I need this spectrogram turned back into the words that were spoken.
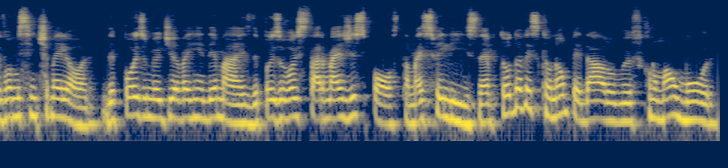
eu vou me sentir melhor. Depois o meu dia vai render mais. Depois eu vou estar mais disposta, mais feliz, né? Toda vez que eu não pedalo, eu fico no mau humor.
